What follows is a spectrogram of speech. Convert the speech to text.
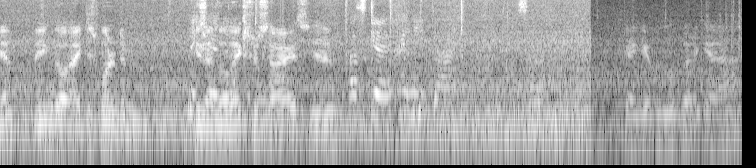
yeah, now you can go. I just wanted to Make do sure that little that- exercise. Yeah. That's good. I need that. So, Okay, give it a little bit of gas.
